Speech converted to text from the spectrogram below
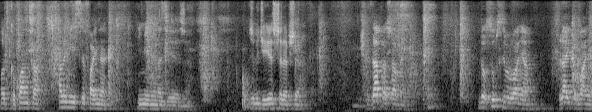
od kopanka, ale miejsce fajne i miejmy nadzieję, że, że będzie jeszcze lepsze. Zapraszamy do subskrybowania, lajkowania.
